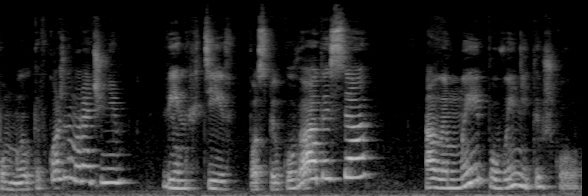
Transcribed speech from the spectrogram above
помилки в кожному реченні. Він хотів поспілкуватися, але ми повинні йти в школу.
